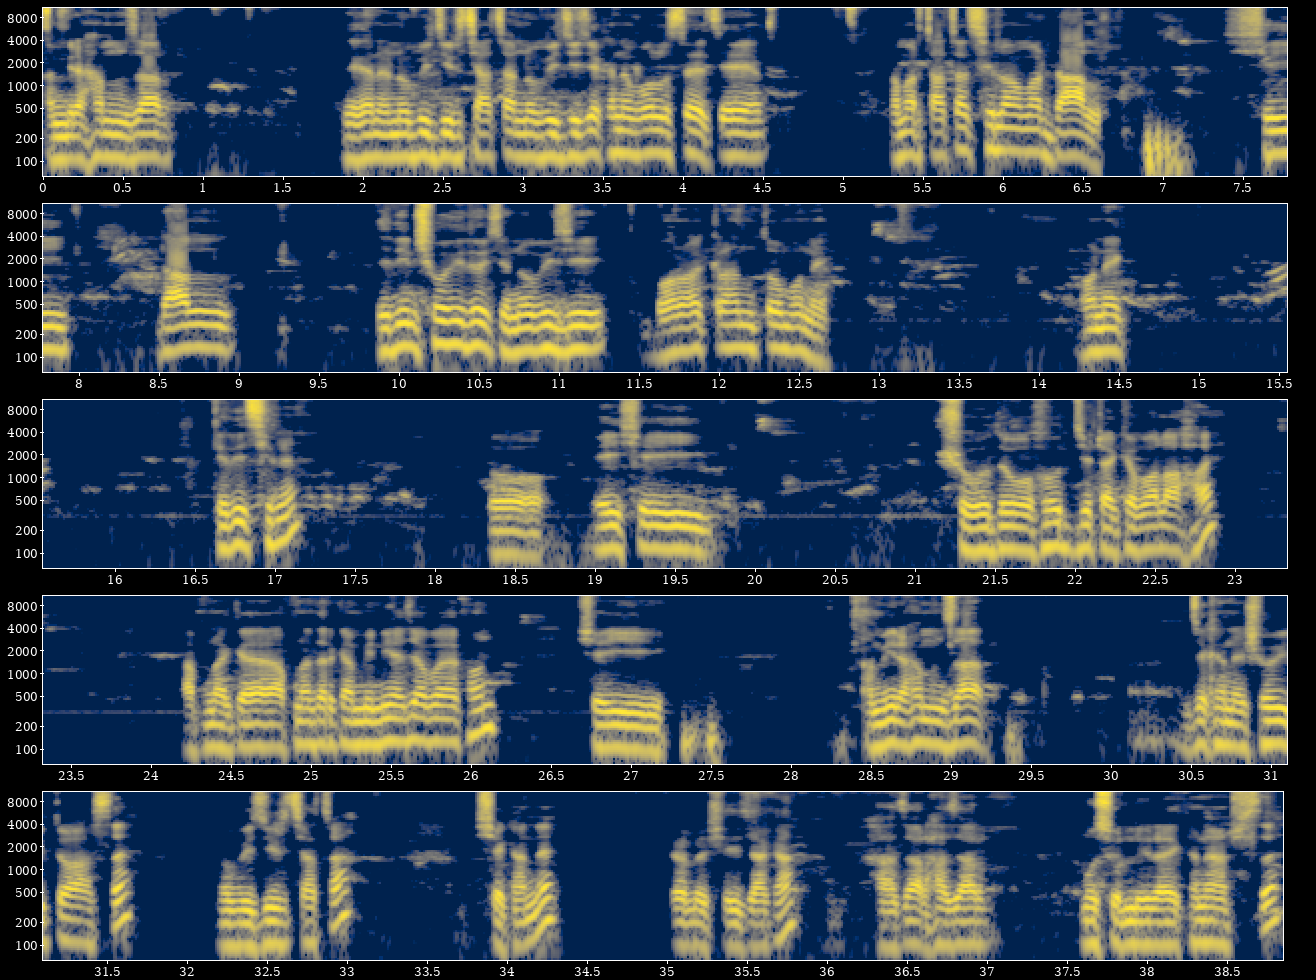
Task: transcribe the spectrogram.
আমির হামজার, যেখানে নবীজির চাচা নবীজি যেখানে বলছে যে আমার চাচা ছিল আমার ডাল। সেই ডাল যেদিন শহীদ হয়েছে, নবীজি বরাক্রান্ত মনে অনেক কেঁদেছিলেন। তো এই সেই শহীদ ওহুদ যেটাকে বলা হয়, আপনাকে, আপনাদেরকে আমি নিয়ে যাব এখন। সেই আমির হামজার যেখানে শহীদ আছে, নবীজির চাচা, সেখানে এটা হলো সেই জায়গা। হাজার হাজার মুসল্লিরা এখানে আসছে।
